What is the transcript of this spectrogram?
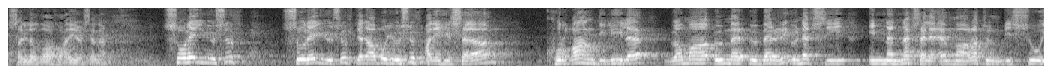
sallallahu aleyhi ve sellem. Sure-i Yusuf, Sure-i Yusuf, Cenab-ı Yusuf aleyhisselam Kur'an diliyle ve ma ümer überri'ü nefsi innen nefse le emmâratun bis-sûi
